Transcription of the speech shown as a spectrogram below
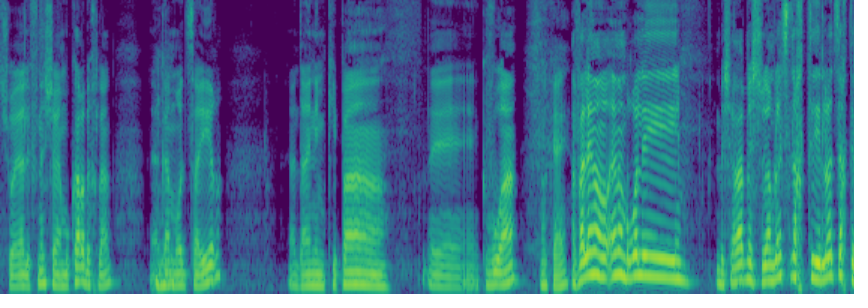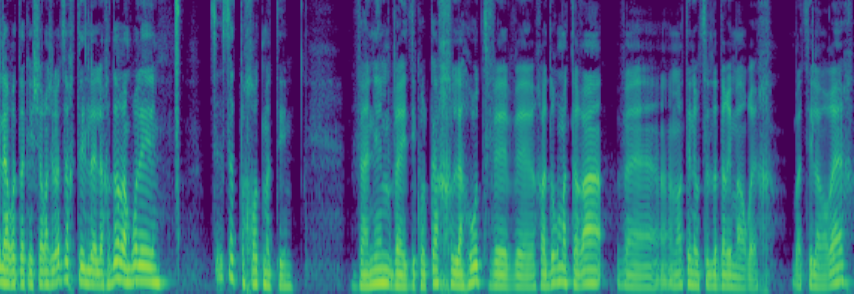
שהוא היה לפני שהיה מוכר בכלל, היה גם מהמם. מאוד צעיר, עדיין עם כיפה אה, קבועה, אוקיי. אבל הם, הם אמרו לי, בשלב מסוים, לא הצלחתי, לא הצלחתי להראות את הכישרון שלי, לא הצלחתי לחדור, אמרו לי, זה קצת פחות מתאים. ואני, והייתי כל כך להוט ו- וחדור מטרה, ואמרתי, אני רוצה לדבר עם העורך. באתי לעורך,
